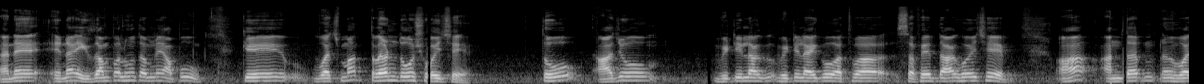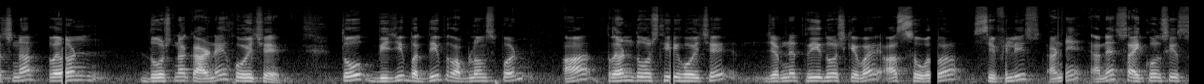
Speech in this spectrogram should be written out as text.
અને એના એક્ઝામ્પલ હું તમને આપું કે વચમાં ત્રણ દોષ હોય છે. તો આ જો વિટિલા વિટિલાઇગો અથવા સફેદ દાગ હોય છે, આ અંદર વચના ત્રણ દોષના કારણે હોય છે. તો બીજી બધી પ્રોબ્લેમ્સ પણ આ ત્રણ દોષથી હોય છે, જેમને ત્રિદોષ કહેવાય, આ સોરા, સિફિલિસ અને અને સાયકોસિસ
